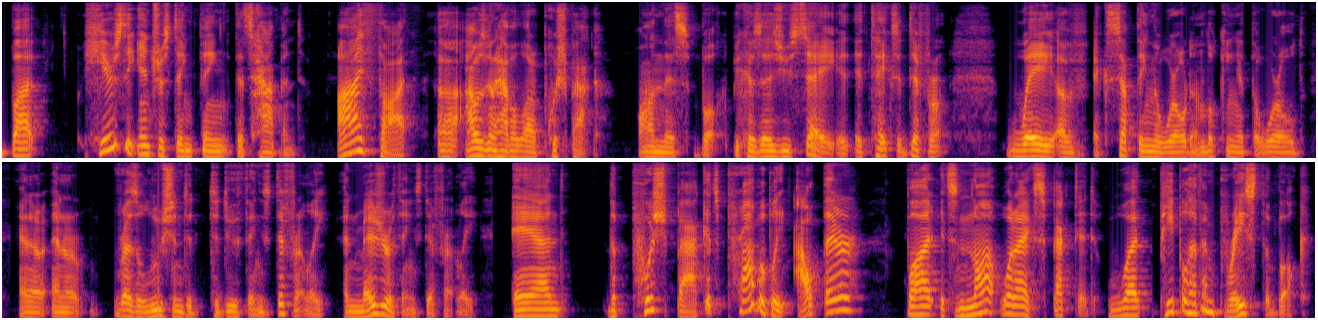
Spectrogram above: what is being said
But here's the interesting thing that's happened. I thought uh, I was going to have a lot of pushback on this book because, as you say, it, it, takes a different way of accepting the world and looking at the world and a, and a resolution to, to do things differently and measure things differently. And the pushback, it's probably out there, but it's not what I expected. What people have embraced the book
